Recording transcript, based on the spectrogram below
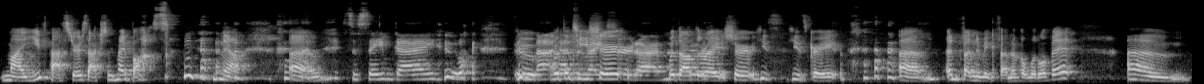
my youth pastor is actually my boss now, um, it's the same guy who, Who- not with have the the right t-shirt, shirt on without the right shirt. He's he's great. um, and fun to make fun of a little bit. Um,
